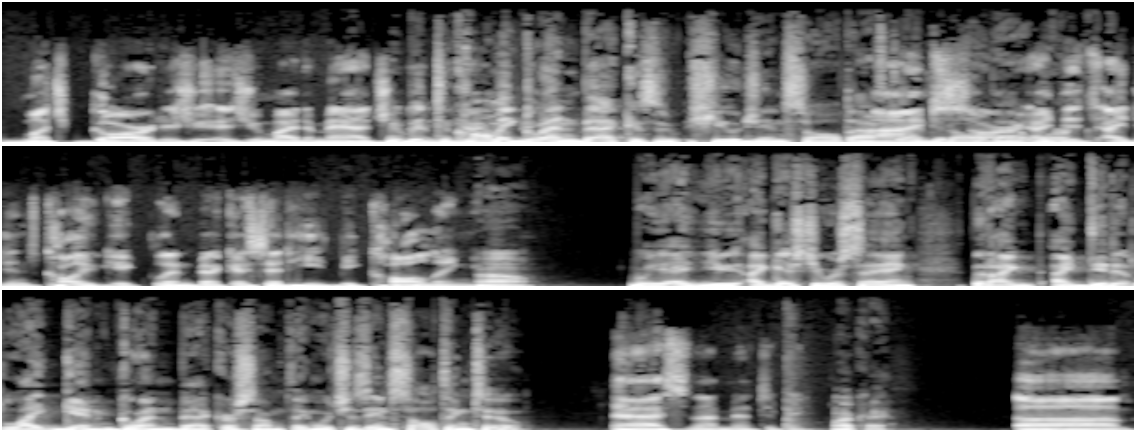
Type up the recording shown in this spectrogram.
much guard as you as you might imagine. But to I mean, call me Glenn Beck is a huge insult after I'm I did all sorry. that work. I, did, I didn't call you Glenn Beck. I said he'd be calling. Oh. Well, you, I guess you were saying that I, I did it like Glenn Beck or something, which is insulting too. That's not meant to be. Okay. Um,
